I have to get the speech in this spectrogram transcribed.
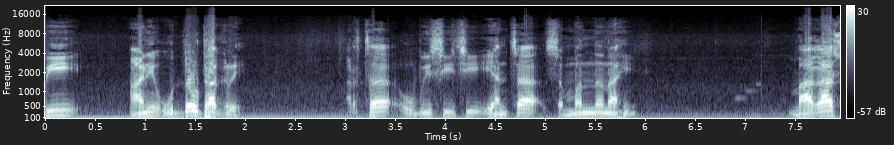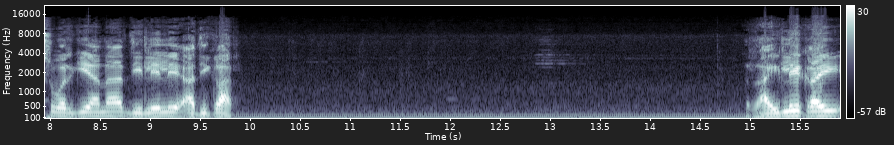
पी आणि उद्धव ठाकरे अर्थ ओबीसीची यांचा संबंध नाही. मागासवर्गीयांना दिलेले अधिकार. राहिले काय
